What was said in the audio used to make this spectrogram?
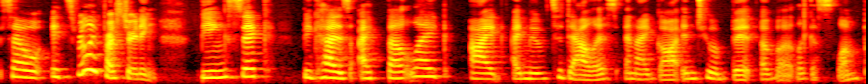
So it's really frustrating being sick because I felt like I I moved to Dallas and I got into a bit of a like a slump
